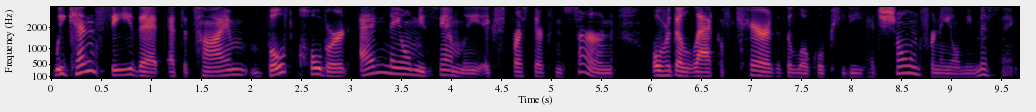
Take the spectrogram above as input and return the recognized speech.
we can see that at the time, both Colbert and Naomi's family expressed their concern over the lack of care that the local PD had shown for Naomi missing.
